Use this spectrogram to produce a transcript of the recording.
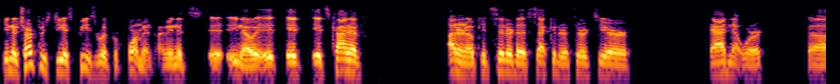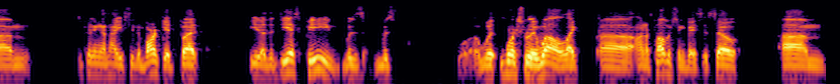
you know, Chartboost DSP is really performant. I mean, it's it, you know, it, it it's kind of I don't know, considered a second or third tier ad network, um, depending on how you see the market. But you know, the DSP was was w- works really well, like uh, on a publishing basis. So um,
